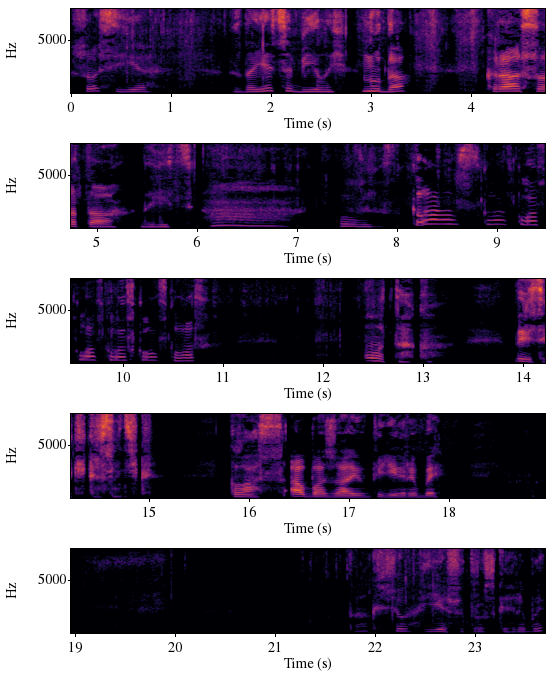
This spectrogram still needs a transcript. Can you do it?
Щось є. Здається, білий. Ну да. Красота. Дивіться. Ужас. Клас, клас, клас, клас, клас, клас, клас. Отак. Дивіться, який красунчик. Клас. Обожаю білі гриби. Так що є ще трошки гриби.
